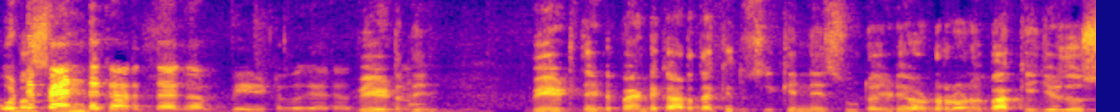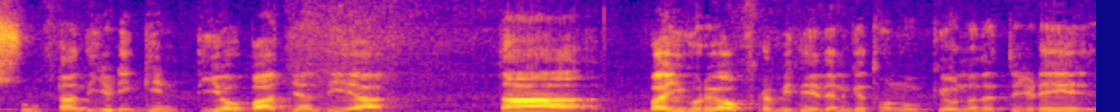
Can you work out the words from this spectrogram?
ਉਹ ਡਿਪੈਂਡ ਕਰਦਾ ਹੈਗਾ weight ਵਗੈਰਾ ਤੇ weight ਦੇ। ਵੇਟ ਤੇ ਡਿਪੈਂਡ ਕਰਦਾ ਕਿ ਤੁਸੀਂ ਕਿੰਨੇ ਸੂਟ ਆ ਜਿਹੜੇ ਆਰਡਰ ਆਉਣੇ ਬਾਕੀ ਜਦੋਂ ਸੂਟਾਂ ਦੀ ਜਿਹੜੀ ਗਿਣਤੀ ਆ ਉਹ ਵੱਧ ਜਾਂਦੀ ਆ ਤਾਂ ਬਾਈ ਹੋਰੇ ਆਫਰ ਵੀ ਦੇ ਦੇਣਗੇ ਤੁਹਾਨੂੰ ਕਿ ਉਹਨਾਂ ਦੇ ਤੇ ਜਿਹੜੇ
